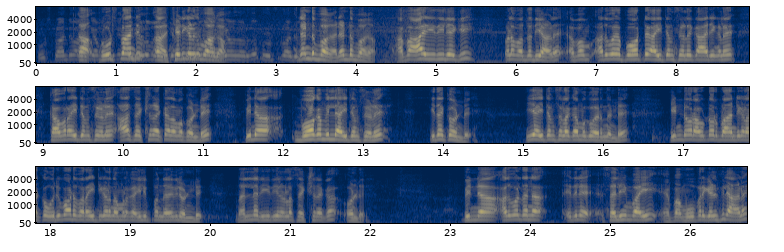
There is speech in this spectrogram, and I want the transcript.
ഫ്രൂട്ട്സ് പ്ലാന്റ് ആ ഫ്രൂട്ട്സ് പ്ലാന്റും ആ ചെടികൾക്കും വാങ്ങാം. രണ്ടും വാങ്ങാം രണ്ടും വാങ്ങാം. അപ്പോൾ ആ രീതിയിലേക്ക് ഉള്ള പദ്ധതിയാണ്. അപ്പം അതുപോലെ പോർട്ട് ഐറ്റംസുകൾ കാര്യങ്ങൾ കവർ ഐറ്റംസുകൾ ആ സെക്ഷനൊക്കെ നമുക്കുണ്ട്. പിന്നെ ഭോഗംവില്ല ഐറ്റംസുകൾ ഇതൊക്കെ ഉണ്ട്. ഈ ഐറ്റംസുകളൊക്കെ നമുക്ക് വരുന്നുണ്ട്. ഇൻഡോർ ഔട്ട്ഡോർ പ്ലാന്റുകളൊക്കെ ഒരുപാട് വെറൈറ്റികൾ നമ്മുടെ കയ്യിൽ ഇപ്പോൾ നിലവിലുണ്ട്. നല്ല രീതിയിലുള്ള സെക്ഷനൊക്കെ ഉണ്ട്. പിന്നെ അതുപോലെ തന്നെ ഇതിൽ സലീം ഭായി ഇപ്പം മൂപ്പർ ഗൾഫിലാണ്.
